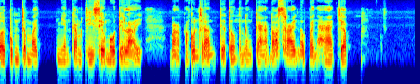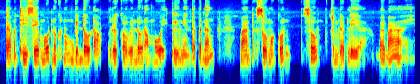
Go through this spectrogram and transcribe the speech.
ដោយពុំចាំបាច់មានកម្មវិធី Save Mode ទៀតឡើយបាទអរគុណច្រើនទាក់ទងទៅនឹងការដោះស្រាយនៅបញ្ហាជាប់កម្មវិធី Save Mode នៅក្នុង Windows 10ឬក៏ Windows 11គឺមានតែប៉ុណ្្នឹងបាទសូមអរគុណសូមជម្រាបលាបាយបាយ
